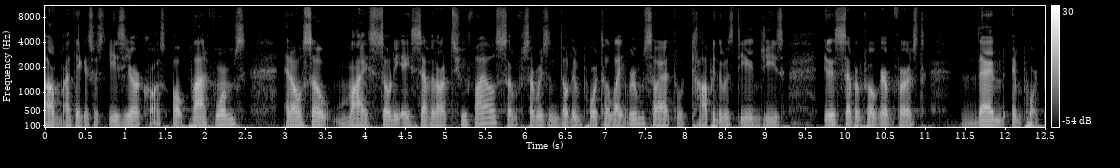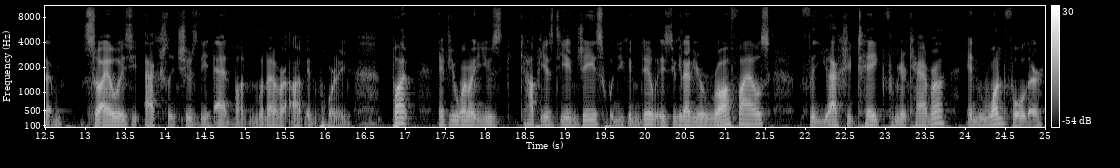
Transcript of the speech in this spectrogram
um, I think it's just easier across all platforms. And also, my Sony a7R2 files, so for some reason, don't import to Lightroom, so I have to copy them as DNGs in a separate program first, then import them. So I always actually choose the add button whenever I'm importing. But if you want to use copy as DNGs, what you can do is you can have your raw files that you actually take from your camera in one folder,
